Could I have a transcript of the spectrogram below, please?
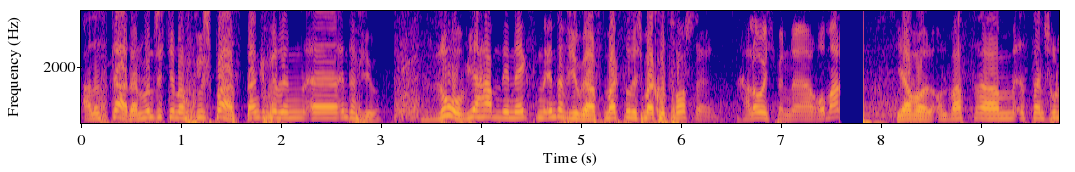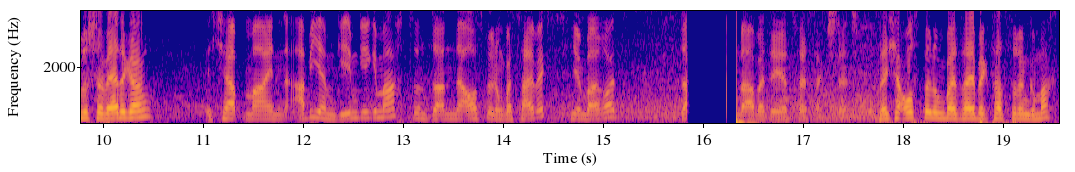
Alles klar, dann wünsche ich dir noch viel Spaß. Danke für den äh, Interview. So, wir haben den nächsten Interviewgast. Magst du dich mal kurz vorstellen? Hallo, ich bin äh, Roman. Jawohl. Und was ähm, ist dein schulischer Werdegang? Ich habe mein Abi am GMG gemacht und dann eine Ausbildung bei Cybex hier in Bayreuth. Da arbeite ich jetzt festangestellt. Welche Ausbildung bei Cybex hast du denn gemacht?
